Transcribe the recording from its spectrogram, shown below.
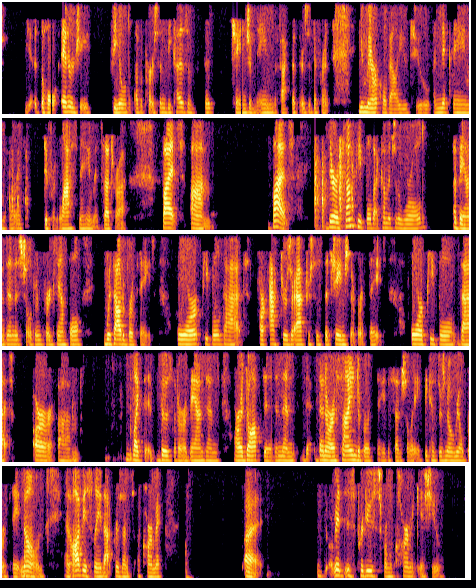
the whole energy field of a person because of the change of name and the fact that there's a different numerical value to a nickname or a different last name, etc. But um, but there are some people that come into the world abandoned as children, for example, without a birth date, or people that are actors or actresses that change their birth date, or people that are um, like the, those that are abandoned are adopted and then then are assigned a birth date essentially because there's no real birth date known, and obviously that presents a karmic uh, it is produced from a karmic issue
